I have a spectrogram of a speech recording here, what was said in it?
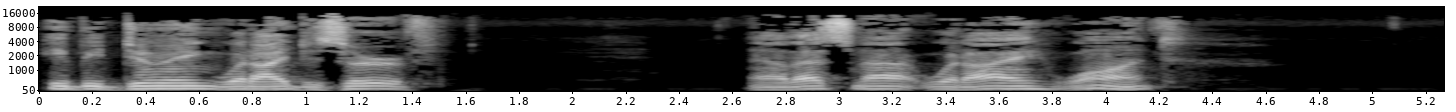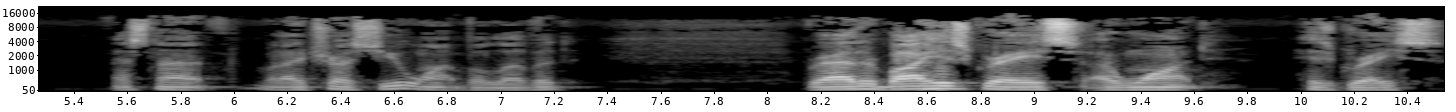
He'd be doing what I deserve. Now that's not what I want. That's not what I trust you want, beloved. Rather, by his grace, I want his grace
